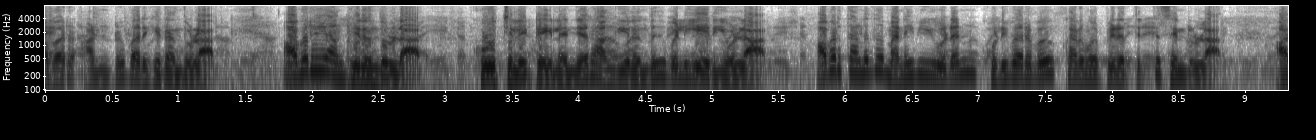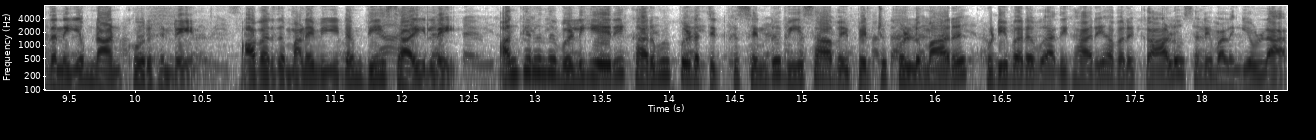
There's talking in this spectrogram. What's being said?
அவர் அன்று வருகை தந்துள்ளார் அவரே அங்கிருந்துள்ளார். கூச்சலிட்ட இளைஞர் அங்கிருந்து வெளியேறியுள்ளார். அவர் தனது மனைவியுடன் குடிவரவு கருமப்பீடத்திற்கு சென்றுள்ளார். அதனையும் நான் கூறுகின்றேன். அவரது மனைவியிடம் விசா இல்லை. அங்கிருந்து வெளியேறி கருமப்பீடத்திற்கு சென்று விசாவை பெற்றுக் கொள்ளுமாறு குடிவரவு அதிகாரி அவருக்கு ஆலோசனை வழங்கியுள்ளார்.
